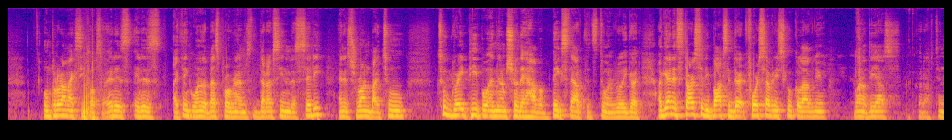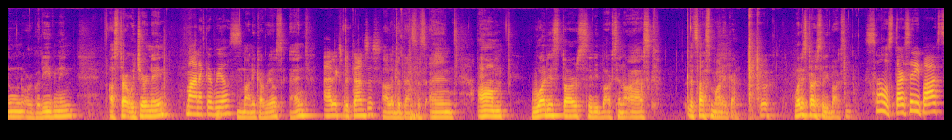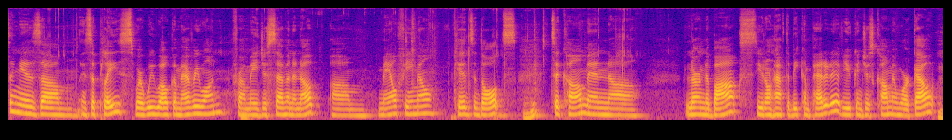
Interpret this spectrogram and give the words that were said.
un programa exitoso. It is, it is, I think, one of the best programs that I've seen in the city, and it's run by two, two great people, and then I'm sure they have a big staff that's doing really good. Again, it's Star City Boxing. They're at 470 Schuylkill Avenue. Buenos dias, good afternoon, or good evening. I'll start with your name, Monica Rios. Monica Rios, and Alex Betances. Alex Betances. And um, what is Star City Boxing? I'll ask, let's ask Monica. Sure. What is Star City Boxing? So, Star City Boxing is um, is a place where we welcome everyone from ages seven and up, um, male, female, kids, adults, to come and uh, learn to box. You don't have to be competitive. You can just come and work out,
